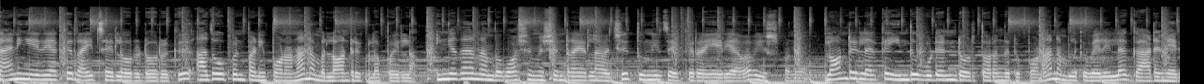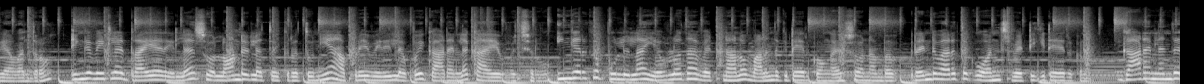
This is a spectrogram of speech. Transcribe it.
டைனிங் ஏரியாவுக்கு ரைட் சைடில் ஒரு டோர் இருக்குது அதை ஓப்பன் பண்ணி போனோம்னா நம்ம லாண்ட்ரிக்குள்ளே போயிடலாம். இங்கே தான் நம்ம வாஷிங் மிஷின் ட்ரையர்லாம் வச்சு துணி தைக்கிற ஏரியாவை யூஸ் பண்ணுவோம். லாண்ட்ரியில் இருக்க இந்த உடன் டோர் திறந்துட்டு போனால் நம்மளுக்கு வெளியில் கார்டன் ஏரியா வந்துடும் எங்கள் வீட்டில் ட்ரையர் இல்லை ஸோ லாண்ட்ரியில் துவைக்கிற துணியை அப்படியே வெளியில் போய் கார்டனில் காய வச்சிருவோம். இங்கே இருக்க புல்லுலாம் எவ்வளோ தான் வெட்டினாலும் வளர்ந்துக்கிட்டே இருக்கோங்க. ஸோ நம்ம ரெண்டு வாரத்துக்கு ஒன்ஸ் வெட்டிக்கிட்டே இருக்கணும். கார்டன்லேருந்து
